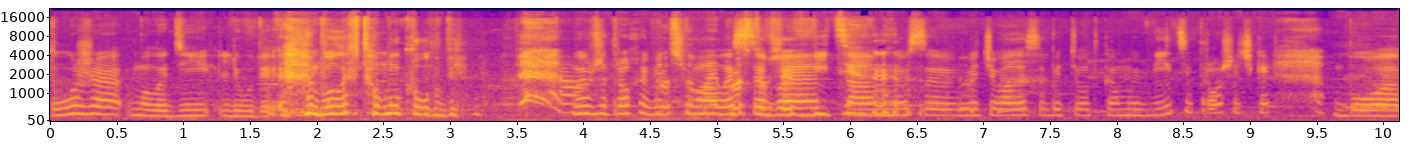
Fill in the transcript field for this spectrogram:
дуже молоді люди були в тому клубі. Ми вже трохи Просто ми відчували просто вже себе в віці. та, ми все відчували себе тітками в віці трошечки. Бо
